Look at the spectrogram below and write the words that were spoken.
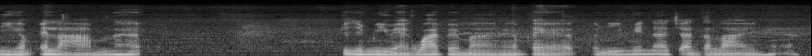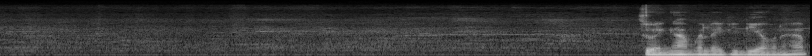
นี่ครับไอ้หลามนะฮะก็จะมีแหวกว่ายไปมานะครับ แต่ตัวนี้ไม่น่าจะอันตรายนะฮะสวยงามกันเลยทีเดียวนะครับ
